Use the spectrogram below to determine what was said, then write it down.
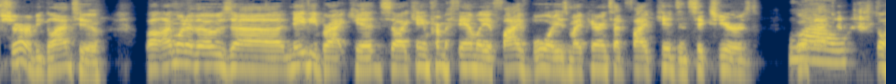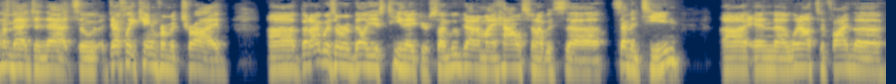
Sure, I'd be glad to. Well, I'm one of those uh, Navy brat kids. So, I came from a family of five boys. My parents had five kids in six years. Don't wow. Imagine, don't imagine that. So, definitely came from a tribe. Uh, but I was a rebellious teenager. So, I moved out of my house when I was uh, 17 uh, and uh, went out to find the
